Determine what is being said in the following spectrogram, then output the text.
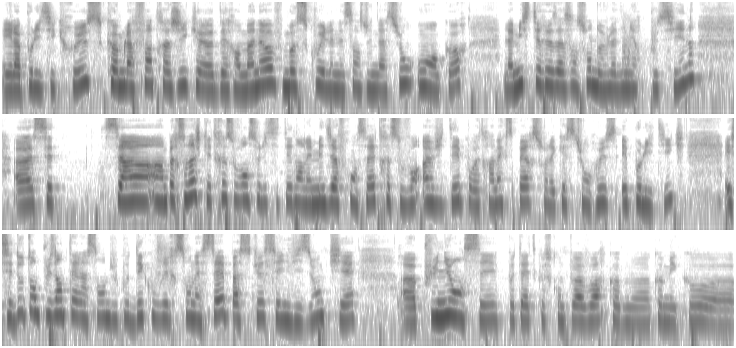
et à la politique russe, comme La fin tragique des Romanov, Moscou et la naissance d'une nation, ou encore La mystérieuse ascension de Vladimir Poutine. Euh, c'est c'est un, personnage qui est très souvent sollicité dans les médias français, très souvent invité pour être un expert sur les questions russes et politiques. Et c'est d'autant plus intéressant du coup de découvrir son essai parce que c'est une vision qui est euh, plus nuancée peut-être que ce qu'on peut avoir comme, euh, comme écho euh,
